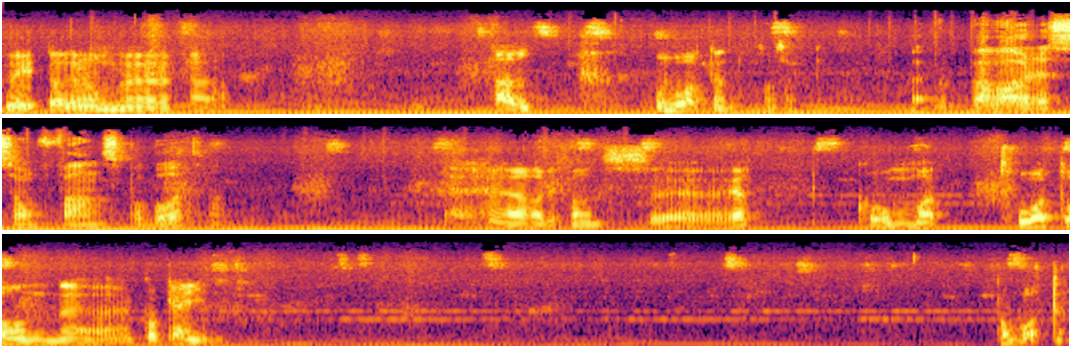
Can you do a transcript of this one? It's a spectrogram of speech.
då hittade de eh, allt på båten, som sagt. Va- vad var det som fanns på båten? Ja, det fanns eh, 1,2 ton eh, kokain. På båten.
